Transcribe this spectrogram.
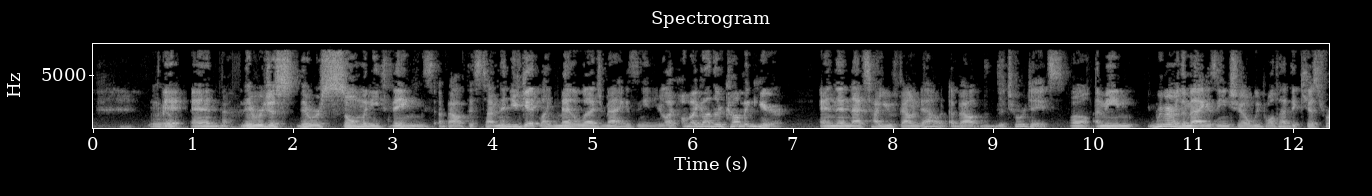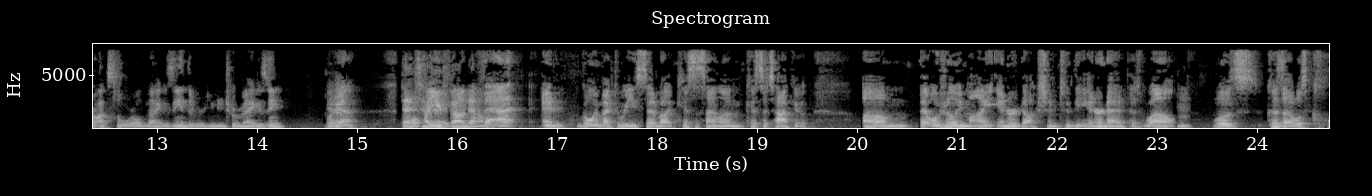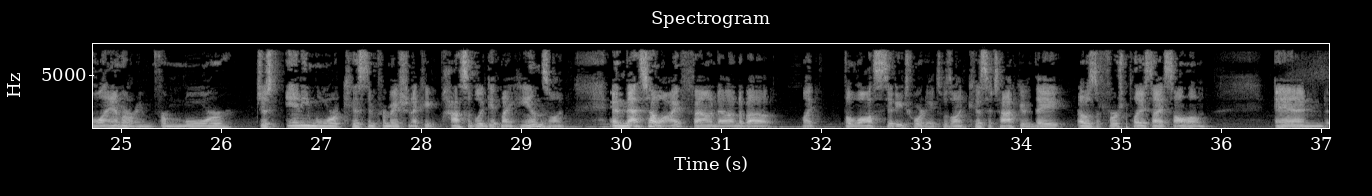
You? It- and there were just there were so many things about this time. Then you get like Metal Edge magazine, you're like, oh my god, they're coming here. And then that's how you found out about the, the tour dates. Well, I mean, we remember the magazine show. We both had the Kiss Rocks the World magazine, the reunion tour magazine. oh, yeah. That's how you found out. That and going back to what you said about Kiss Asylum and Kiss Otaku, um, that was really my introduction to the internet as well. Mhm. Was because I was clamoring for more, just any more Kiss information I could possibly get my hands on, and that's how I found out about like the Lost City tour dates was on Kiss Otaku. They that was the first place I saw them, and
